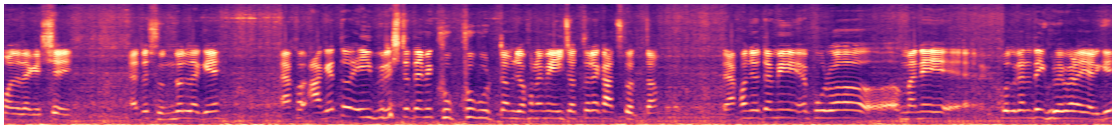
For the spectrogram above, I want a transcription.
মজা লাগে, সেই। এত সুন্দর লাগে। এখন আগে তো এই ব্রিজটাতে আমি খুব খুব উঠতাম, যখন আমি এই চত্বরে কাজ করতাম। তো এখন যেহেতু আমি পুরো মানে কলকাতাতেই ঘুরে বেড়াই আর কি,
